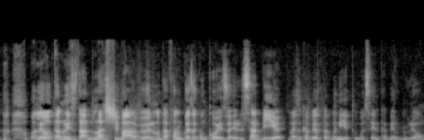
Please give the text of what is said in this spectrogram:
O Leon tá num estado lastimável, ele não tá falando coisa com coisa, ele sabia, mas o cabelo tá bonito. Gostei do cabelo do Leon.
